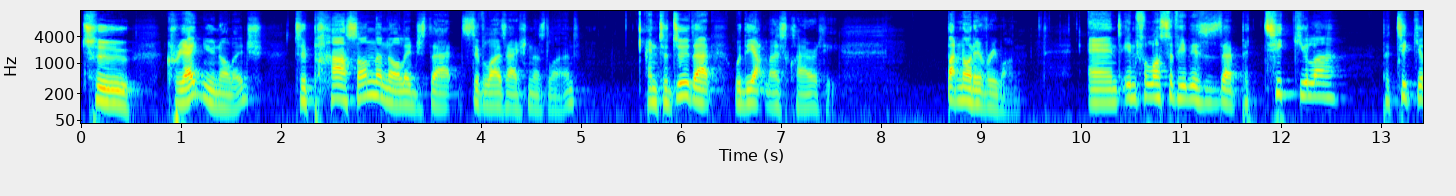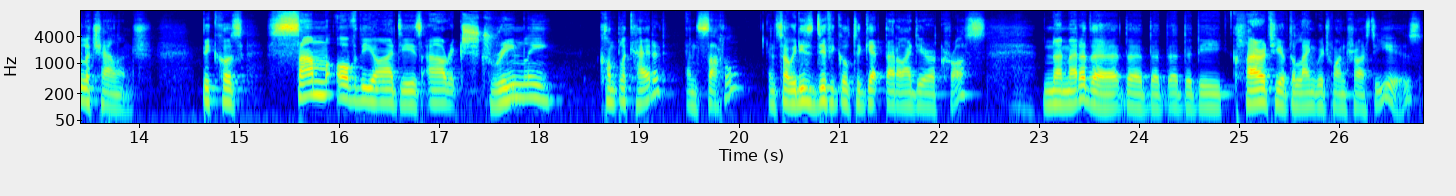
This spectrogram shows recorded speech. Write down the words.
to create new knowledge, to pass on the knowledge that civilization has learned, and to do that with the utmost clarity. But not everyone. And in philosophy, this is a particular, particular challenge because some of the ideas are extremely complicated and subtle. And so it is difficult to get that idea across, no matter the, the, the, the, the clarity of the language one tries to use.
